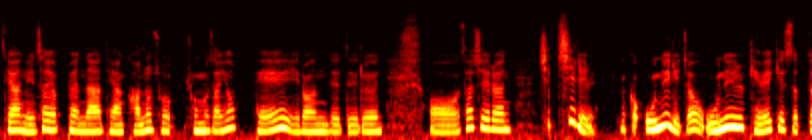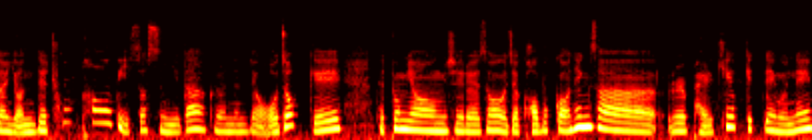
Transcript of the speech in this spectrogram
대한의사협회나 대한간호조무사협회 이런 데들은 어 사실은 17일 그러니까 오늘이죠. 오늘 계획했었던 연대 총파업이 있었습니다. 그랬는데 어저께 대통령실에서 이제 거부권 행사를 밝혔기 때문에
